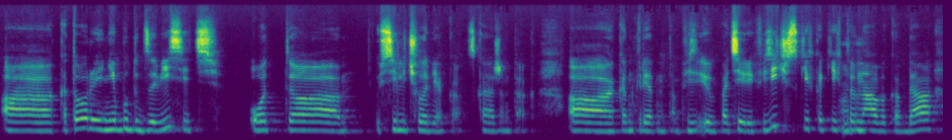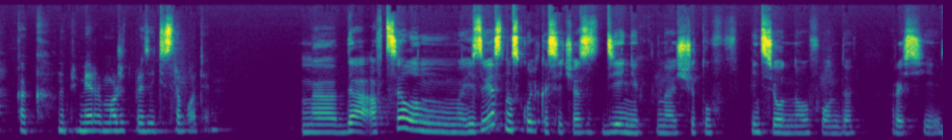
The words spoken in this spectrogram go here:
а, которые не будут зависеть от а, усилий человека, скажем так, а, конкретно там физи- потери физических каких-то угу. навыков, да, как, например, может произойти с работой. А, да, а в целом известно, сколько сейчас денег на счету пенсионного фонда России?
